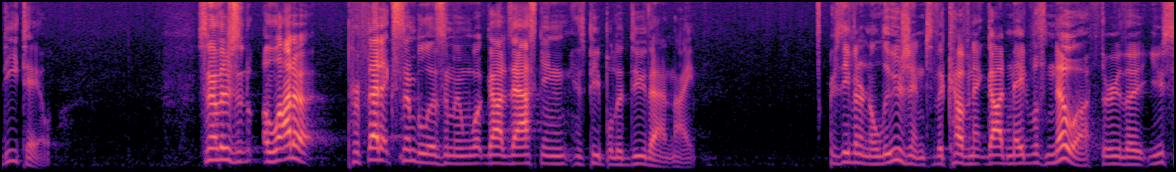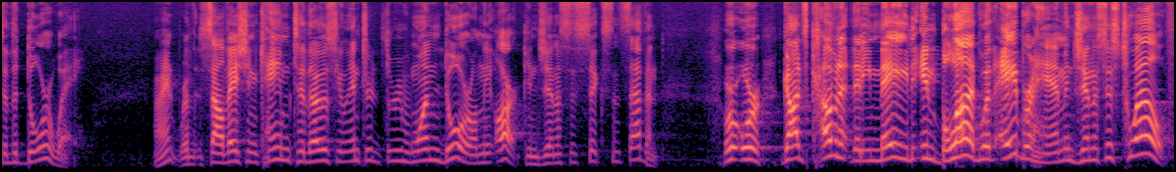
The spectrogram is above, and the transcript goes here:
detail. So now there's a lot of prophetic symbolism in what God's asking his people to do that night. There's even an allusion to the covenant God made with Noah through the use of the doorway, right? Where salvation came to those who entered through one door on the ark in Genesis 6 and 7. Or, or God's covenant that he made in blood with Abraham in Genesis 12.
